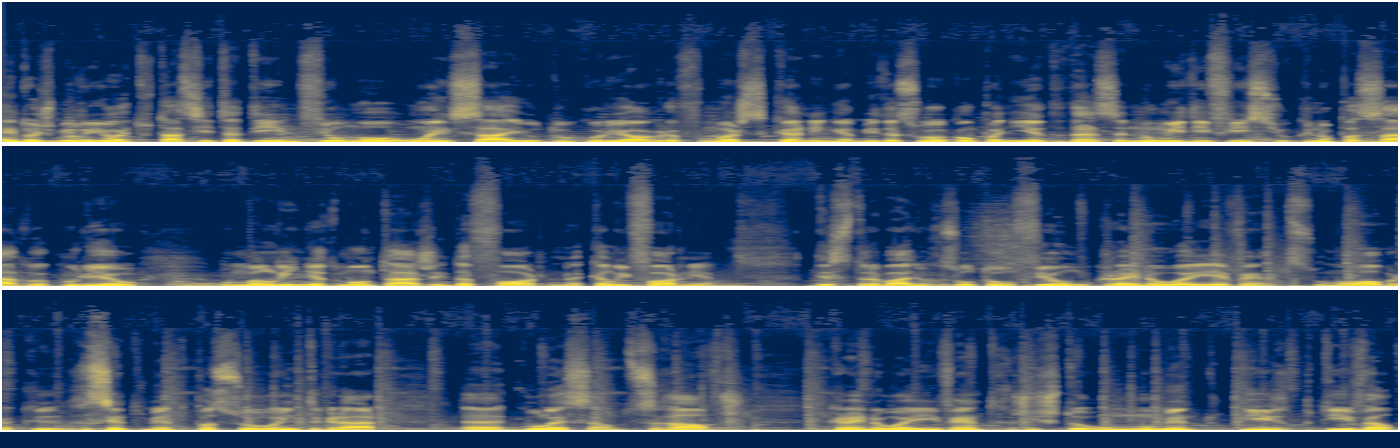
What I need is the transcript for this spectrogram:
Em 2008, Tacita Dean filmou um ensaio do coreógrafo Merce Cunningham e da sua companhia de dança num edifício que no passado acolheu uma linha de montagem da Ford, na Califórnia. Desse trabalho resultou o filme Crane Away Event, uma obra que recentemente passou a integrar a coleção de Serralves. Crane Away Event registrou um momento irrepetível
